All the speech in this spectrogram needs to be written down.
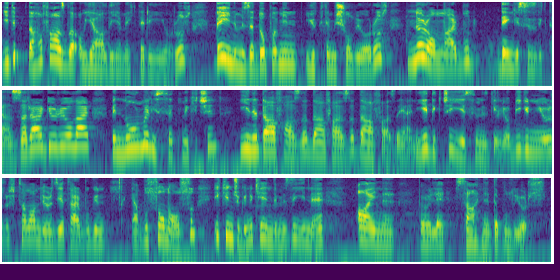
gidip daha fazla o yağlı yemekleri yiyoruz. Beynimize dopamin yüklemiş oluyoruz. Nöronlar bu dengesizlikten zarar görüyorlar ve normal hissetmek için yine daha fazla daha fazla daha fazla yani yedikçe yiyesimiz geliyor. Bir gün yiyoruz üf tamam diyoruz yeter bugün yani bu son olsun. İkinci günü kendimizi yine aynı böyle sahnede buluyoruz.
